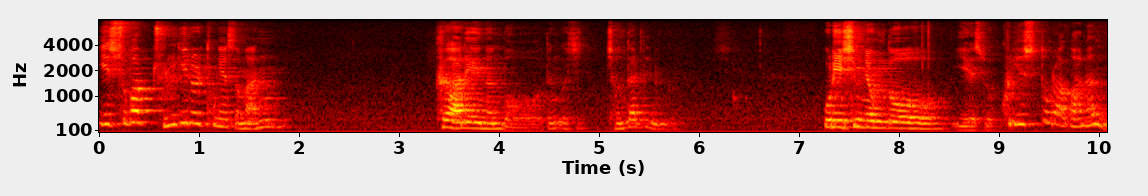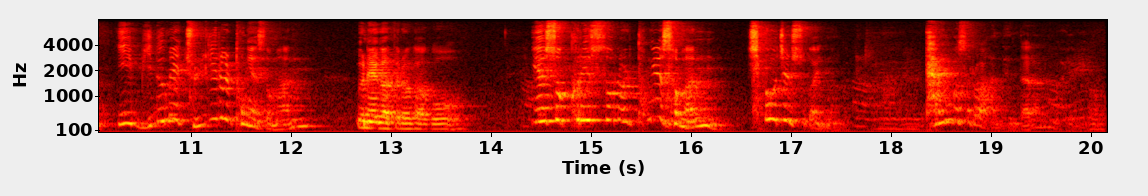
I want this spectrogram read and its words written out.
이 수박 줄기를 통해서만 그 안에 있는 모든 것이 전달되는 거예요. 우리 심령도 예수 그리스도라고 하는 이 믿음의 줄기를 통해서만 은혜가 들어가고 예수 그리스도를 통해서만 채워질 수가 있는 거예요. 다른 것으로 안 된다는 거예요.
